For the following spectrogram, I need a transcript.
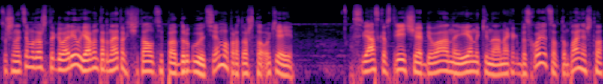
Слушай, на тему того, что ты говорил, я в интернетах читал, типа, другую тему про то, что, окей, связка встречи Обивана и Энакина, она как бы сходится в том плане, что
